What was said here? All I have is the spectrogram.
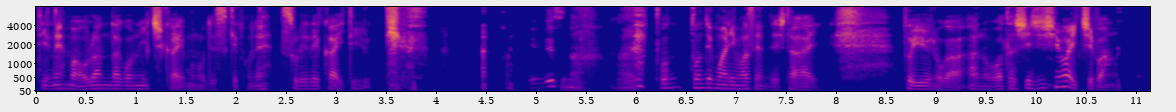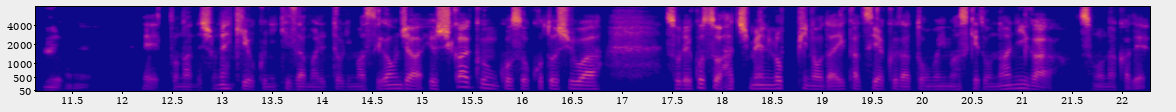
ていうね、まあオランダ語に近いものですけどね、それで書いているっていう、変ですな。はい。とんとんでもありませんでした。はい。というのが、あの、私自身は一番、はいえっと、なんでしょうね、記憶に刻まれておりますが、じゃあ、吉川君こそ今年は、それこそ八面六臂の大活躍だと思いますけど、何がその中で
